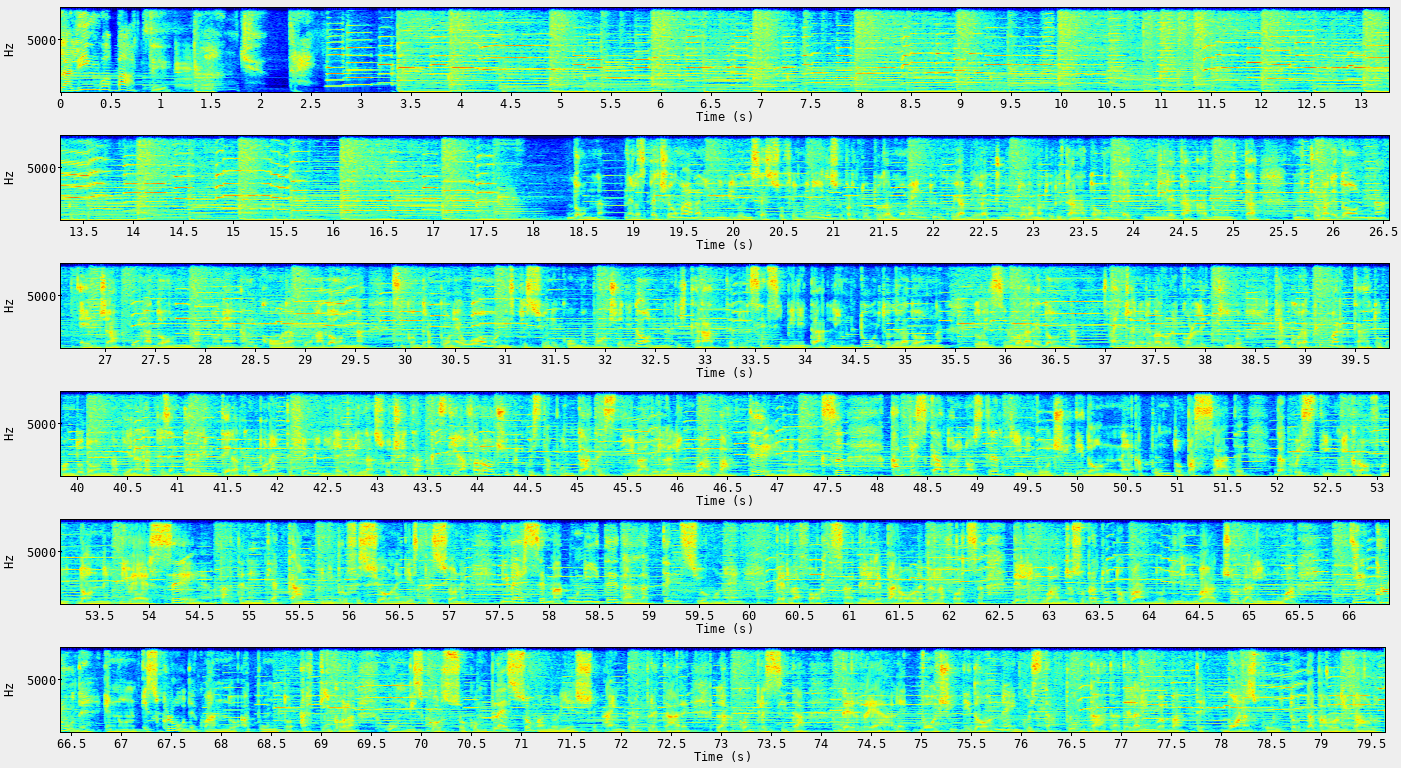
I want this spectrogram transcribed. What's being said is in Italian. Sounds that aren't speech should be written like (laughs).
La lingua batte. Specie umana, l'individuo di sesso femminile soprattutto dal momento in cui abbia raggiunto la maturità anatomica e quindi l'età adulta. Una giovane donna è già una donna, non è ancora una donna. Si contrappone a uomo in espressioni come voce di donna, il carattere, la sensibilità, l'intuito della donna, dove il singolare donna ha in genere valore collettivo che è ancora più marcato quando donna viene a rappresentare l'intera componente femminile della società. Cristina Faloci per questa puntata estiva della lingua batte, remix, ha pescato nei nostri archivi voci di donne appunto passate da questi microfoni, donne diverse, appartenenti a campi di professione, di espressione diverse, ma unite dall'attenzione per la forza delle parole, per la forza del linguaggio, soprattutto quando il linguaggio, la lingua, include e non esclude, quando appunto articola un discorso complesso, quando riesce a interpretare la complessità del reale. Voci di donne in questa puntata della lingua batte. Buon ascolto da Paolo Di Paolo.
